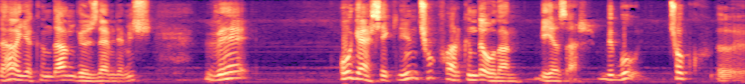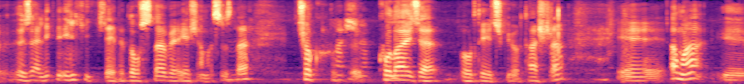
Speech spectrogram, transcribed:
daha yakından gözlemlemiş ve o gerçekliğin çok farkında olan bir yazar. Ve bu çok e, özellikle ilk şeyde Dosta ve Yaşamasız'da çok Taşra. kolayca ortaya çıkıyor taşra. Ama e,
